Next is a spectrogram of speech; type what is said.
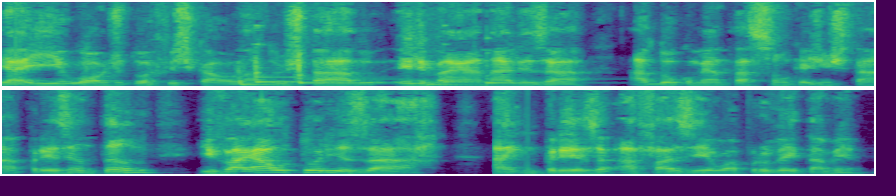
E aí o auditor fiscal lá do estado, ele vai analisar a documentação que a gente está apresentando e vai autorizar a empresa a fazer o aproveitamento.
